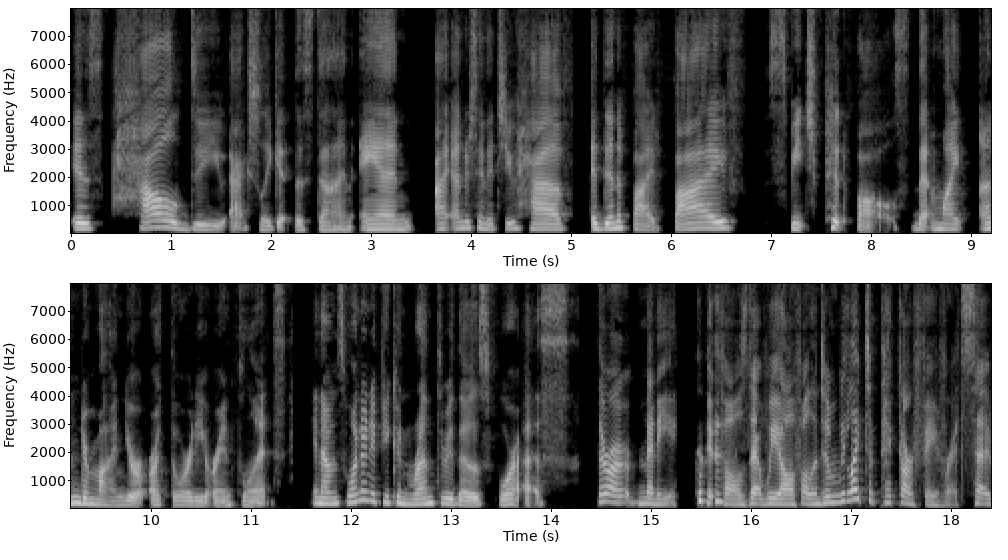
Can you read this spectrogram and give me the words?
is how do you actually get this done? And I understand that you have identified five speech pitfalls that might undermine your authority or influence. And I was wondering if you can run through those for us there are many pitfalls that we all fall into, and we like to pick our favorites. Uh,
